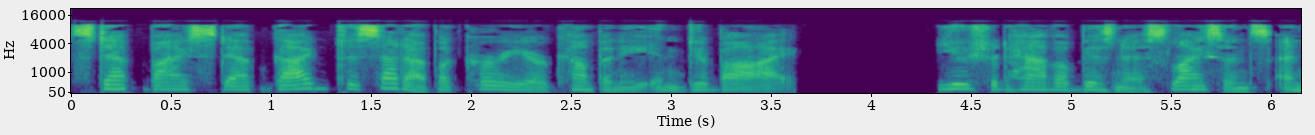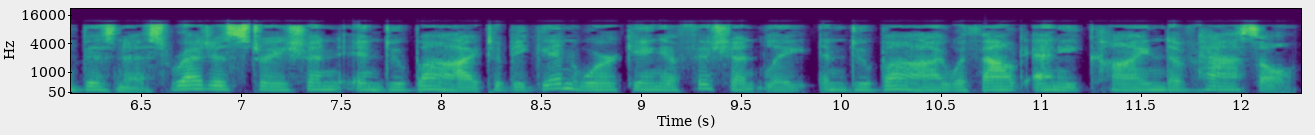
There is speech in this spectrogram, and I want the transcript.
Step by step guide to set up a courier company in Dubai. You should have a business license and business registration in Dubai to begin working efficiently in Dubai without any kind of hassle.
